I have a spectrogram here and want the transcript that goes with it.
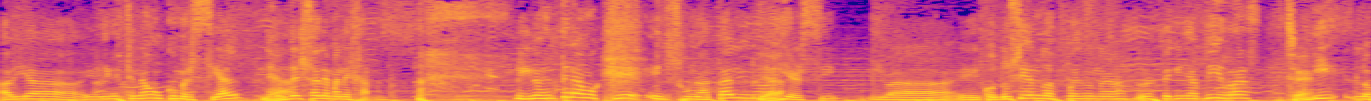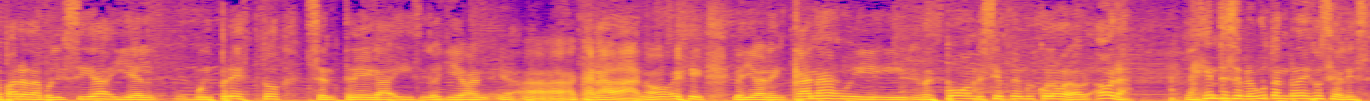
había eh, estrenado un comercial Ya. donde él sale manejando. Y nos enteramos que en su natal Nueva Ya. Jersey iba eh, conduciendo después de, una- de unas pequeñas birras Sí. y lo para la policía y él muy presto se entrega y lo llevan eh, a, a Canadá, ¿no? Y lo llevan en cana y responde siempre muy colaborador. Ahora, la gente se pregunta en redes sociales,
